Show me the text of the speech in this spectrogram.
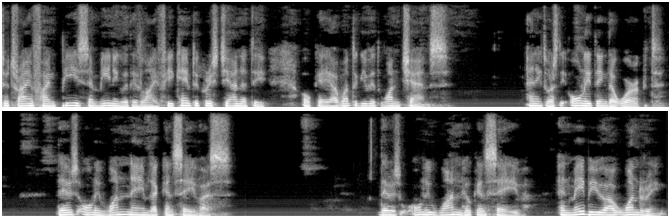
to try and find peace and meaning with his life. He came to Christianity. Okay, I want to give it one chance. And it was the only thing that worked. There's only one name that can save us. There is only one who can save. And maybe you are wondering,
